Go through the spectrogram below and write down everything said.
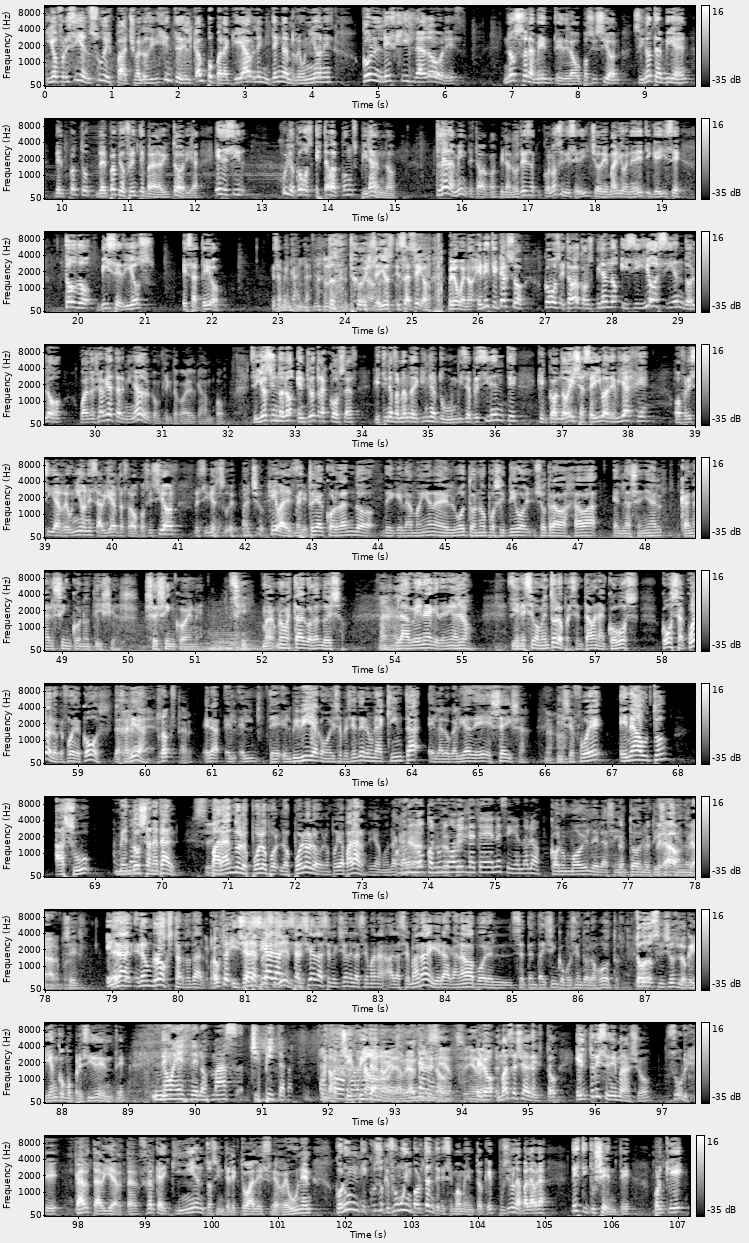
y ofrecía en su despacho a los dirigentes del campo para que hablen y tengan reuniones con legisladores, no solamente de la oposición, sino también del, proto- del propio Frente para la Victoria. Es decir, Julio Cobos estaba conspirando. Claramente estaba conspirando. Ustedes conocen ese dicho de Mario Benedetti que dice, todo vice Dios es ateo. Esa me encanta. Todo, todo vice Dios es ateo. Pero bueno, en este caso, Cobos estaba conspirando y siguió haciéndolo cuando ya había terminado el conflicto con el campo. Siguió haciéndolo, entre otras cosas, Cristina Fernández de Kirchner tuvo un vicepresidente que cuando ella se iba de viaje ofrecía reuniones abiertas a la oposición, recibía en su despacho. ¿Qué va a decir? Me estoy acordando de que la mañana del voto no positivo yo trabajaba en la señal Canal 5 Noticias, C5N. Sí. No me estaba acordando de eso. La vena que tenía yo. Y en ese momento lo presentaban a Cobos. ¿Cobos se acuerda lo que fue de Cobos? ¿La salida? Rockstar. Era, él, él, te- él vivía como vicepresidente en una quinta en la localidad de Ezeiza. Ajá. Y se fue en auto a su Mendoza natal. Sí. Parando los pueblos, por- los pueblos lo- no podía parar, digamos, la Con cara- un, con un Lo móvil de TN siguiéndolo. con un móvil de la señal Lo- Todo lo Noticias. haciéndolo. claro, pues. Sí. Era, era un rockstar total. Rockstar y se hacía, la, se hacía las elecciones la semana, a la semana y era ganaba por el 75% de los votos. Todos ellos lo querían como presidente. No es de los más chispita. No, chispita no, no, era, chispita realmente no. Sí. Pero más allá de esto, el 13 de mayo surge carta abierta, cerca de 500 intelectuales se reúnen con un discurso que fue muy importante en ese momento, que pusieron la palabra destituyente, porque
